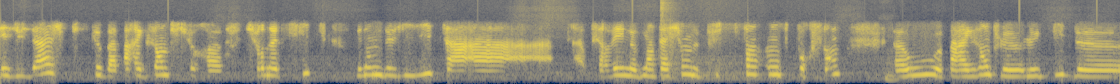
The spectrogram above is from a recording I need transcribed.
usages, puisque, bah, par exemple, sur, euh, sur notre site, le nombre de visites a, observé une augmentation de plus de 111%, euh, où, par exemple, le, le guide euh,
